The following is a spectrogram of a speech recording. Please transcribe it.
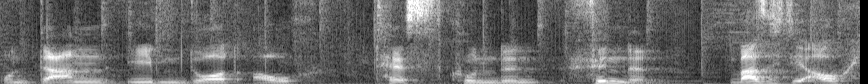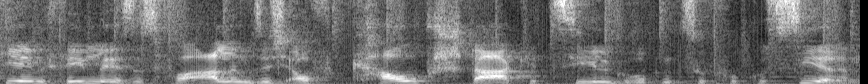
und dann eben dort auch Testkunden finden. Was ich dir auch hier empfehle, ist es vor allem, sich auf kaufstarke Zielgruppen zu fokussieren.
